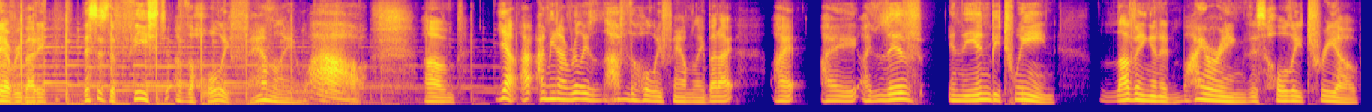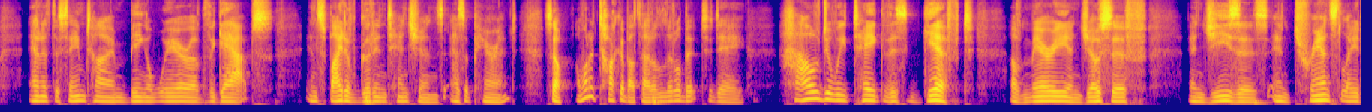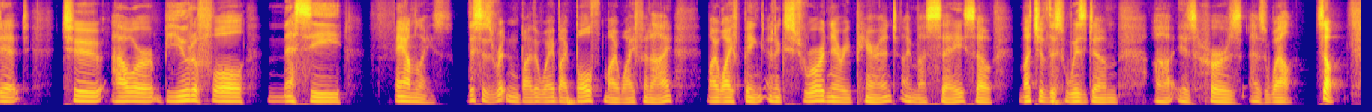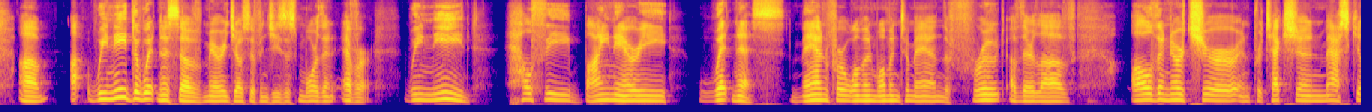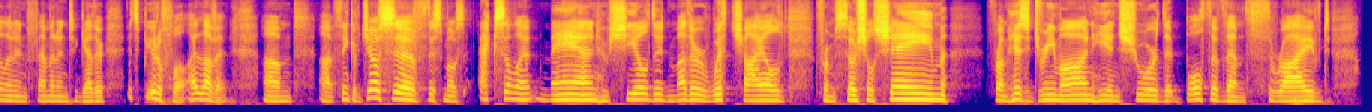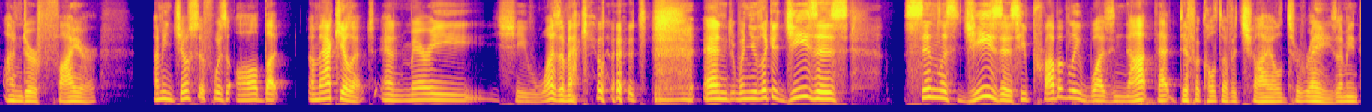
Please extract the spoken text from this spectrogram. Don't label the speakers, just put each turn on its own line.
Hey, everybody. This is the Feast of the Holy Family. Wow. Um, yeah, I, I mean, I really love the Holy Family, but I, I, I, I live in the in between, loving and admiring this holy trio, and at the same time being aware of the gaps in spite of good intentions as a parent. So, I want to talk about that a little bit today. How do we take this gift of Mary and Joseph and Jesus and translate it to our beautiful, messy families? This is written, by the way, by both my wife and I. My wife being an extraordinary parent, I must say. So much of this wisdom uh, is hers as well. So, um, uh, we need the witness of Mary, Joseph, and Jesus more than ever. We need healthy, binary witness man for woman, woman to man, the fruit of their love, all the nurture and protection, masculine and feminine together. It's beautiful. I love it. Um, uh, think of Joseph, this most excellent man who shielded mother with child from social shame. From his dream on, he ensured that both of them thrived under fire. I mean, Joseph was all but immaculate, and Mary, she was immaculate. and when you look at Jesus, sinless Jesus, he probably was not that difficult of a child to raise. I mean,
